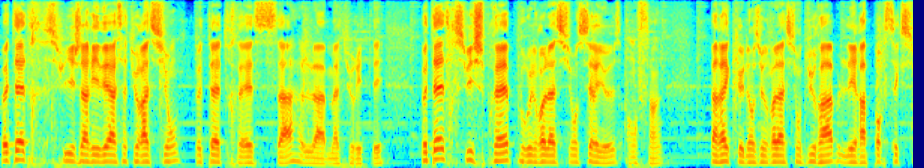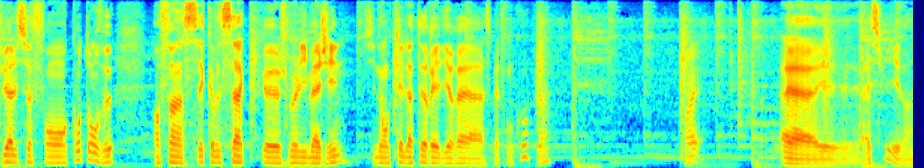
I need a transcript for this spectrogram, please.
Peut-être suis-je arrivé à saturation, peut-être est-ce ça la maturité, peut-être suis-je prêt pour une relation sérieuse, enfin. Paraît que dans une relation durable, les rapports sexuels se font quand on veut. Enfin, c'est comme ça que je me l'imagine. Sinon, quel intérêt il y aurait à se mettre en couple hein? Ouais. Euh, à suivre.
